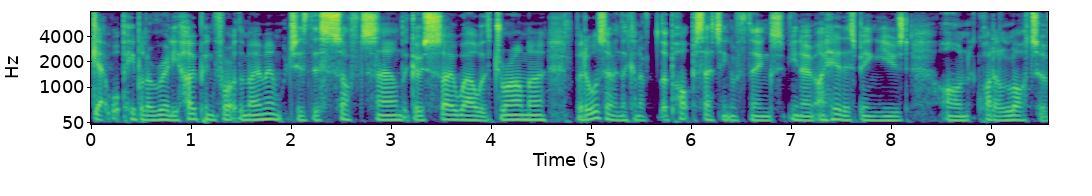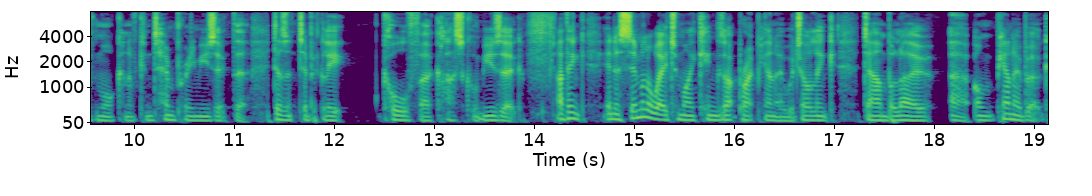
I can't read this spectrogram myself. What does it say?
get what people are really hoping for at the moment, which is this soft sound that goes so well with drama, but also in the kind of the pop setting of things, you know, I hear this being used on quite a lot of more kind of contemporary music that doesn't typically call for classical music. I think in a similar way to my King's Upright piano, which I'll link down below uh, on Pianobook,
